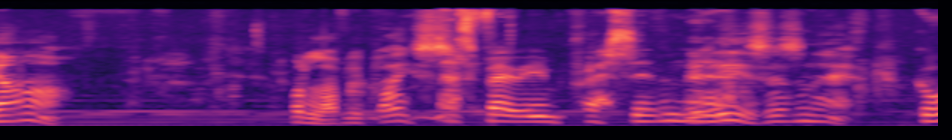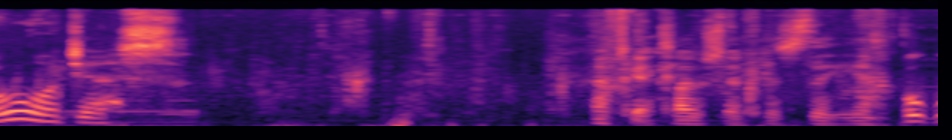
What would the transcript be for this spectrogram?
We are. What a lovely place. That's very impressive, isn't it it? is, isn't it? Gorgeous. I have to get closer because the. Uh, oh,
